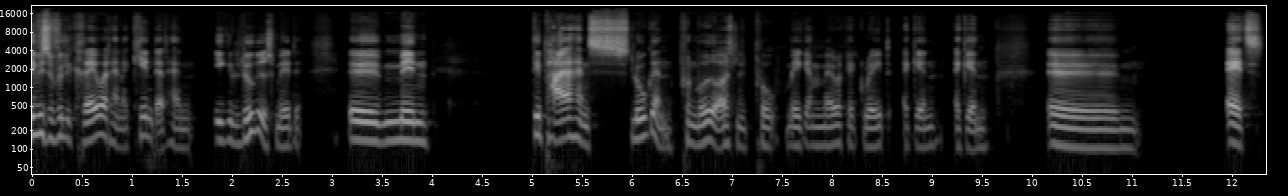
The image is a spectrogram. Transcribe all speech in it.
Det vil selvfølgelig kræve, at han er kendt, at han ikke lykkedes med det. Øh, men det peger hans slogan på en måde også lidt på, Make America Great Again, Again. Øh, at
